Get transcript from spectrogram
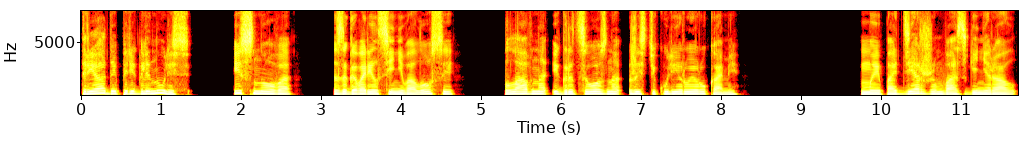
Триады переглянулись, и снова заговорил синеволосый, плавно и грациозно жестикулируя руками. «Мы поддержим вас, генерал,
